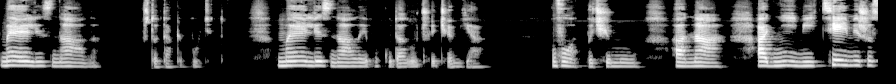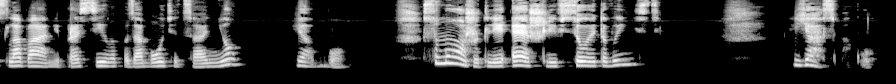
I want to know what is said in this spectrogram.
Мелли знала, что так и будет. Мелли знала его куда лучше, чем я. Вот почему она одними и теми же словами просила позаботиться о нем и о Бом. Сможет ли Эшли все это вынести? Я смогу.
